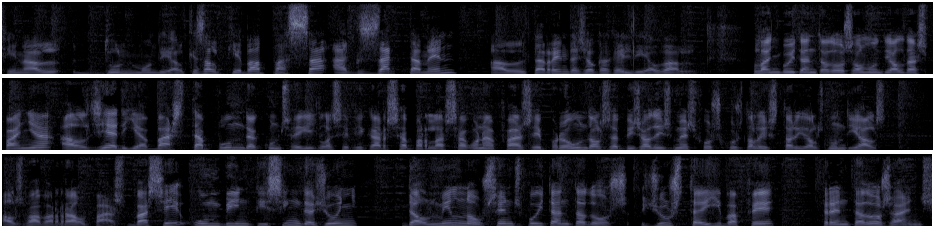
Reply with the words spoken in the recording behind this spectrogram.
final d'un Mundial. Què és el que va passar exactament al terreny de joc aquell dia, Eudal? L'any 82, al Mundial d'Espanya, Algèria va estar a punt d'aconseguir classificar-se per la segona fase, però un dels episodis més foscos de la història dels Mundials els va barrar el pas. Va ser un 25 de juny del 1982. Just ahir va fer 32 anys.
